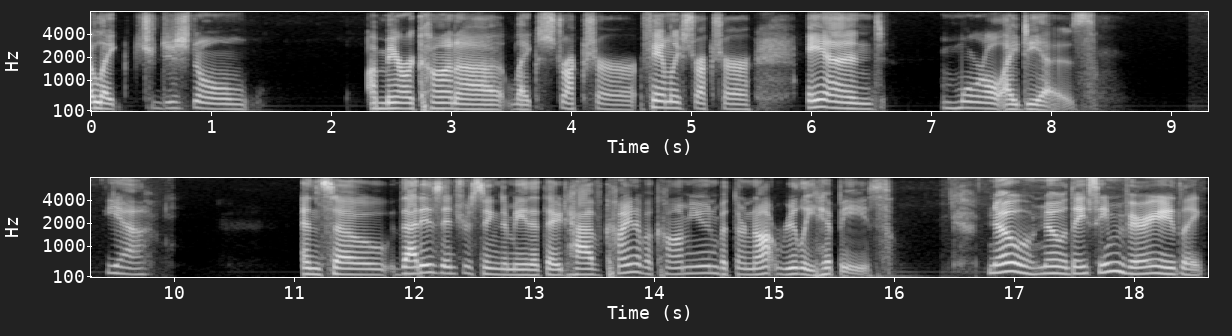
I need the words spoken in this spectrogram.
like traditional Americana like structure, family structure, and moral ideas. Yeah. And so that is interesting to me that they'd have kind of a commune, but they're not really hippies. No, no, they seem very like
